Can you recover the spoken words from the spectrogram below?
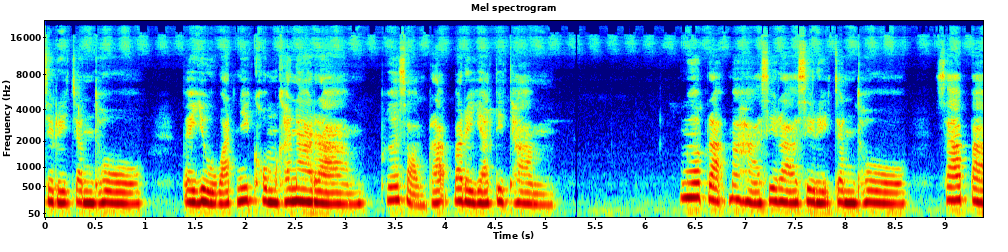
สิริจันโทไปอยู่วัดนิคมคนาราม เพื่อสอนพระปริยัติธรรม เมื่อพระมหาศิราสิริจันโท ทราบปา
